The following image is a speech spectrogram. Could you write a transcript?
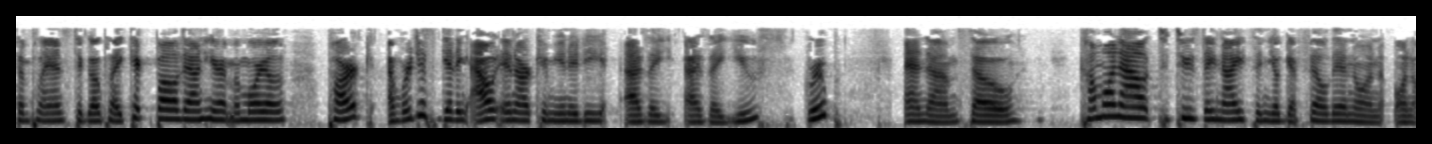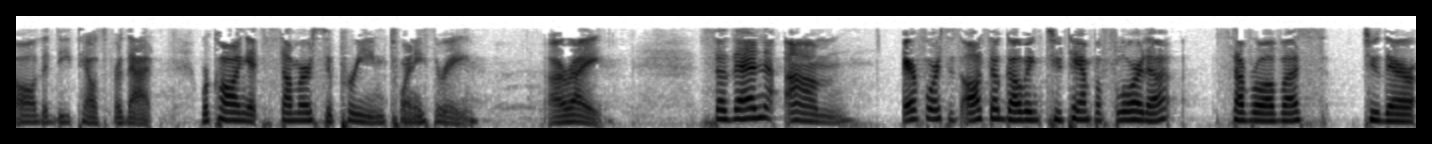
some plans to go play kickball down here at Memorial Park, and we're just getting out in our community as a as a youth group. And um, so come on out to Tuesday nights and you'll get filled in on, on all the details for that. We're calling it Summer Supreme 23. All right. So then, um, Air Force is also going to Tampa, Florida, several of us, to their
